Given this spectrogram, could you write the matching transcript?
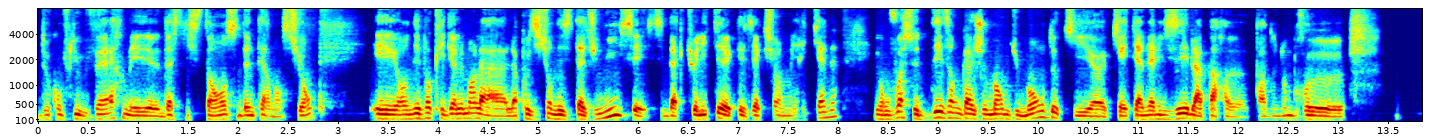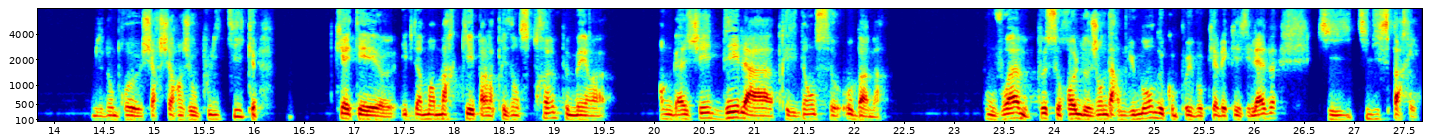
de conflit ouvert, mais d'assistance, d'intervention. Et on évoque également la, position des États-Unis, c'est d'actualité avec les élections américaines, et on voit ce désengagement du monde qui, euh, qui a été analysé là par, euh, de nombreux, de nombreux chercheurs en géopolitique, qui a été euh, évidemment marqué par la présidence Trump, mais engagé dès la présidence Obama. On voit un peu ce rôle de gendarme du monde qu'on peut évoquer avec les élèves qui, disparaît.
